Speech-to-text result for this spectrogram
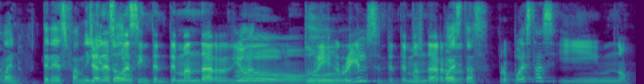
bueno, tenés familia Ya y todo. después intenté mandar yo Tu- reels, intenté mandar propuestas. propuestas y no.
